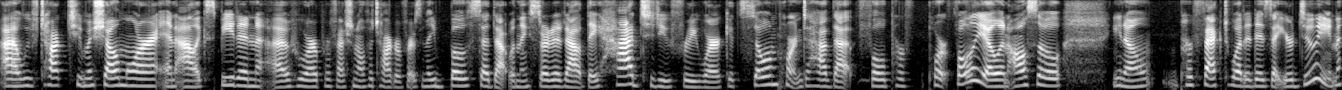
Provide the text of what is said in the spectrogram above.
Uh, we've talked to Michelle Moore and Alex Beadon, uh, who are professional photographers, and they both said that when they started out, they had to do free work. It's so important to have that full per- portfolio and also, you know, perfect what it is that you're doing.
